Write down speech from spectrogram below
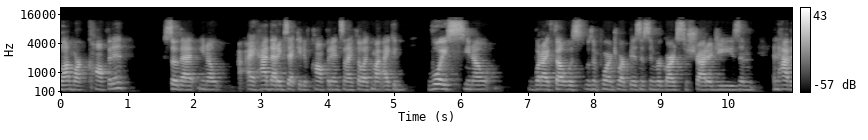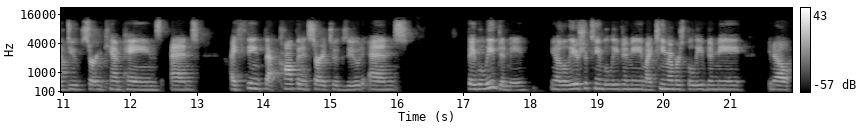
a lot more confident so that you know I had that executive confidence and I felt like my I could voice you know what I felt was was important to our business in regards to strategies and and how to do certain campaigns. And I think that confidence started to exude and they believed in me. You know, the leadership team believed in me, my team members believed in me. You know,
